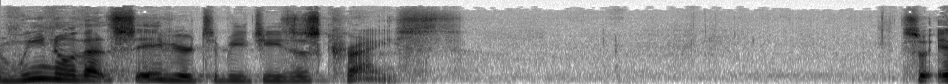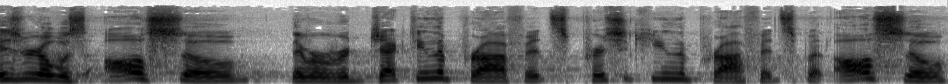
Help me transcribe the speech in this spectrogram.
And we know that Savior to be Jesus Christ. So Israel was also, they were rejecting the prophets, persecuting the prophets, but also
